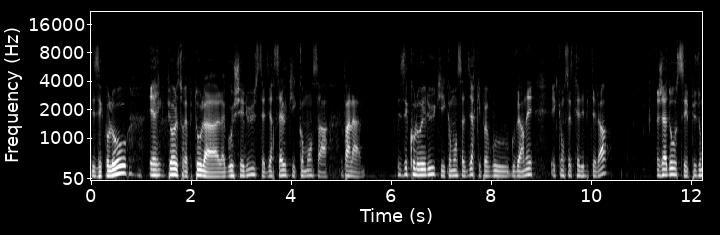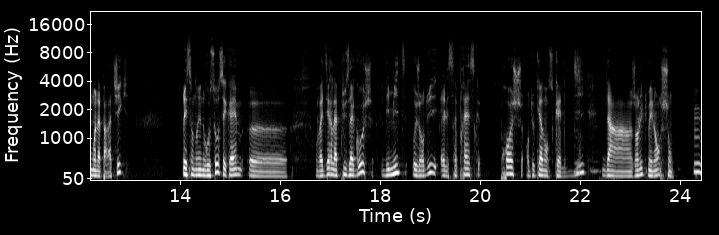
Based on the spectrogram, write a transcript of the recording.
des écolos. Éric Piolle serait plutôt la, la gauche élue, c'est-à-dire celle qui commence à. Enfin, la, les écolos élus qui commencent à se dire qu'ils peuvent gou- gouverner et qui ont cette crédibilité-là. Jadot, c'est plus ou moins l'apparatchik. Et Sandrine Rousseau, c'est quand même, euh, on va dire, la plus à gauche. Limite, aujourd'hui, elle serait presque proche, en tout cas dans ce qu'elle dit, d'un Jean-Luc Mélenchon. Mm.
